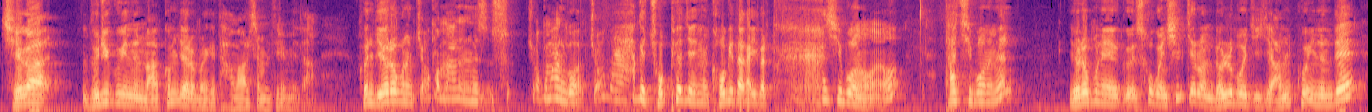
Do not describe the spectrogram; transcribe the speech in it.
제가 누리고 있는 만큼 여러분에게 다 말씀을 드립니다. 그런데 여러분은 조그만, 조그만 거, 조그맣게 좁혀져 있는 거기다가 이걸 다 집어넣어요. 다 집어넣으면 여러분의 그 속은 실제로 넓어지지 않고 있는데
